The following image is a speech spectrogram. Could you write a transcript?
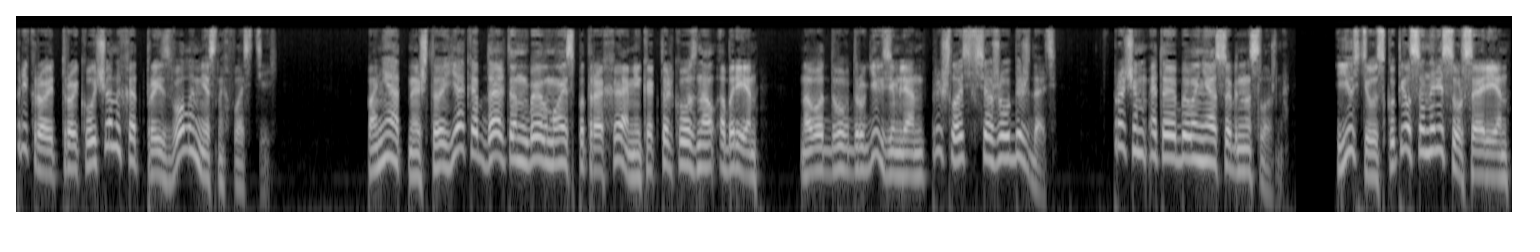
прикроет тройку ученых от произвола местных властей. Понятно, что Якоб Дальтон был мой с потрохами, как только узнал об Ариен, но вот двух других землян пришлось все же убеждать. Впрочем, это было не особенно сложно. Юстиус купился на ресурсы Ариен,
